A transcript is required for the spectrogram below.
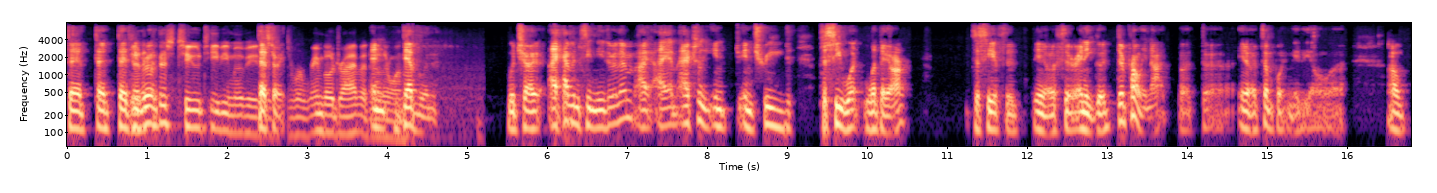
That that that yeah, he wrote. There's two TV movies. That's right. Rainbow Drive and, and another one. Devlin, which I I haven't seen either of them. I I am actually in, intrigued to see what what they are, to see if the you know if they're any good. They're probably not, but uh, you know at some point maybe I'll uh, I'll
